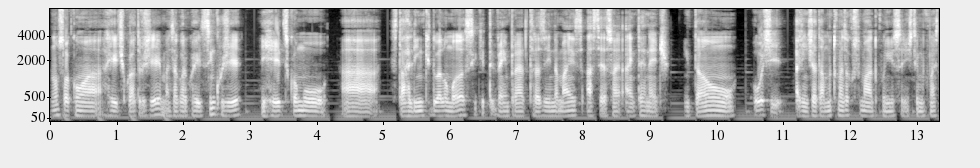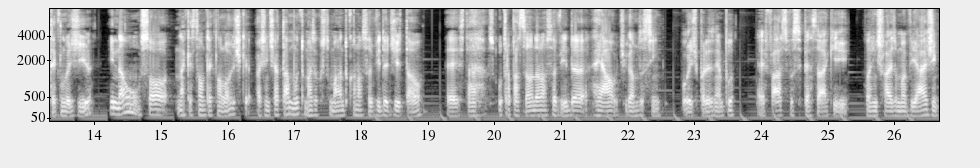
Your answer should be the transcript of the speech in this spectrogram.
não só com a rede 4G, mas agora com a rede 5G e redes como a Starlink do Elon Musk, que vem para trazer ainda mais acesso à internet. Então, hoje a gente já está muito mais acostumado com isso, a gente tem muito mais tecnologia. E não só na questão tecnológica, a gente já está muito mais acostumado com a nossa vida digital, é, está ultrapassando a nossa vida real, digamos assim. Hoje, por exemplo, é fácil você pensar que quando a gente faz uma viagem,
